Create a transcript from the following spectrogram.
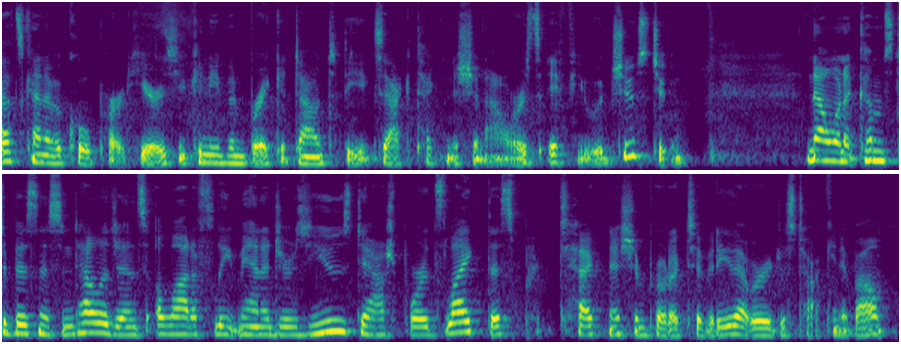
that's kind of a cool part here is you can even break it down to the exact technician hours if you would choose to. Now, when it comes to business intelligence, a lot of fleet managers use dashboards like this technician productivity that we were just talking about,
